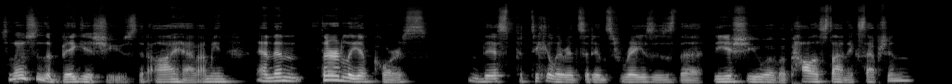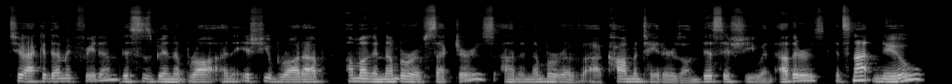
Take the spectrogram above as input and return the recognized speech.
So those are the big issues that I have. I mean, and then thirdly, of course, this particular incident raises the, the issue of a Palestine exception to academic freedom. This has been a broad, an issue brought up among a number of sectors and a number of uh, commentators on this issue and others. It's not new.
